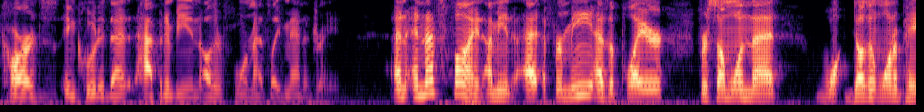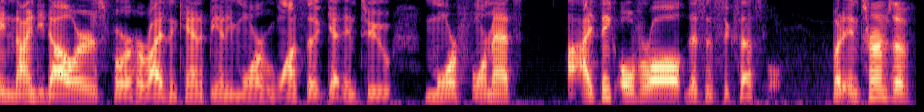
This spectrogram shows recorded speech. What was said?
cards included that happen to be in other formats like Mana Drain. And and that's fine. I mean, for me as a player, for someone that doesn't want to pay $90 for Horizon Canopy anymore, who wants to get into more formats, I think overall this is successful. But in terms of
